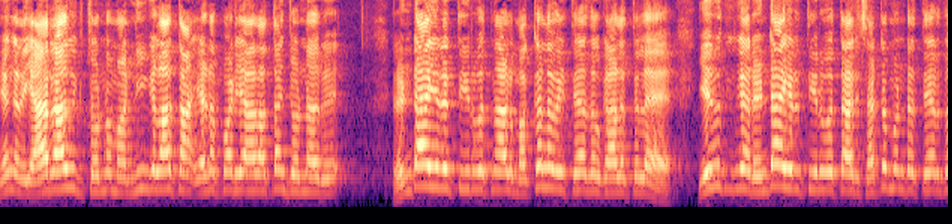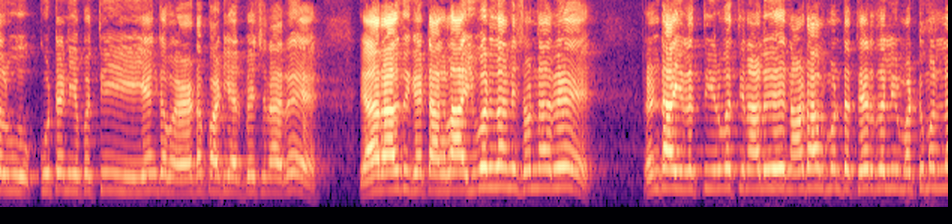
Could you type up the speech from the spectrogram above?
எங்க யாராவது சொன்னோமா? நீங்களா தான் எடப்பாடியாரா தான் சொன்னார். ரெண்டாயிரத்தி இருபத்தி நாலு மக்களவை தேர்தல் காலத்தில் எதுக்குங்க ரெண்டாயிரத்தி இருபத்தாறு சட்டமன்ற தேர்தல் கூட்டணியை பற்றி ஏங்க எடப்பாடியார் பேசினாரு? யாராவது கேட்டாங்களா? இவர் தானே சொன்னார். ரெண்டாயிரத்தி இருபத்தி நாலு நாடாளுமன்ற தேர்தலில் மட்டுமல்ல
